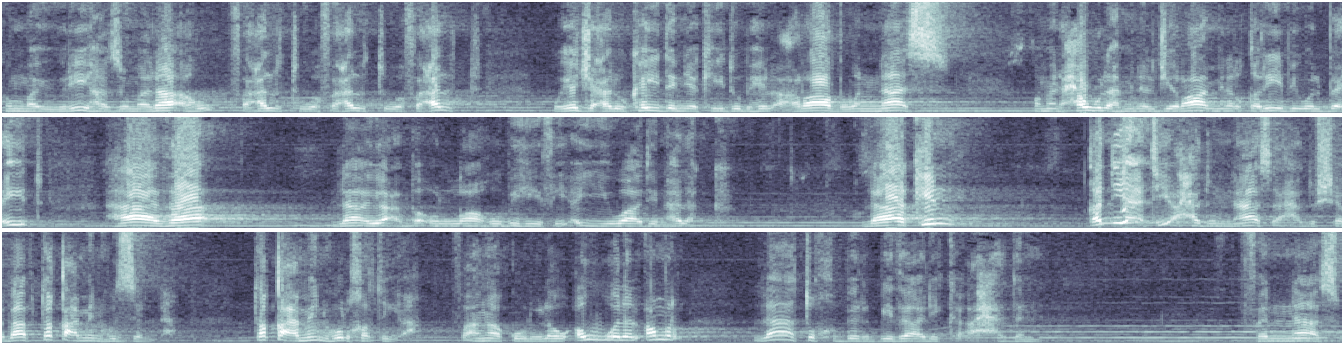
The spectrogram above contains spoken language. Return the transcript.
ثم يريها زملائه فعلت وفعلت وفعلت ويجعل كيدا يكيد به الأعراض والناس. ومن حوله من الجيران من القريب والبعيد هذا لا يعبأ الله به في أي واد هلك. لكن قد يأتي أحد الناس أحد الشباب تقع منه الزلة تقع منه الخطيئة. فأنا أقول له أول الأمر لا تخبر بذلك أحدا. فالناس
